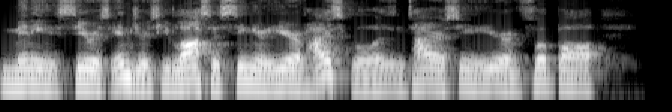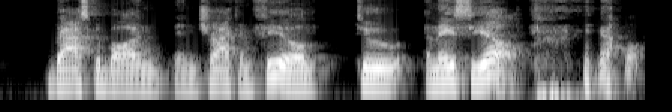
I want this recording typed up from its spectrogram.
many serious injuries? He lost his senior year of high school, his entire senior year of football, basketball, and, and track and field to an ACL, you know,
